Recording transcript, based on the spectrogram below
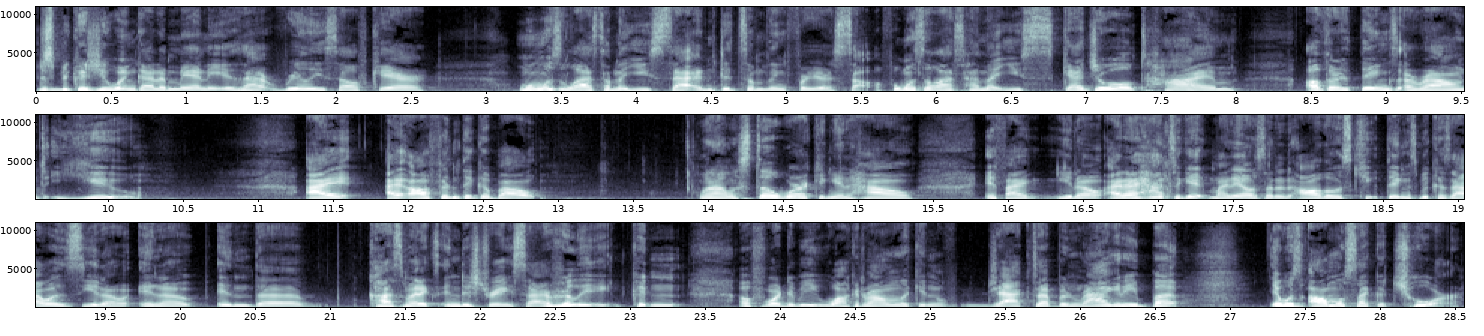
Just because you went and got a mani, is that really self care? When was the last time that you sat and did something for yourself? When was the last time that you scheduled time, other things around you? I I often think about when I was still working and how if I, you know, and I had to get my nails done and all those cute things because I was, you know, in a in the cosmetics industry, so I really couldn't afford to be walking around looking jacked up and raggedy, but it was almost like a chore,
